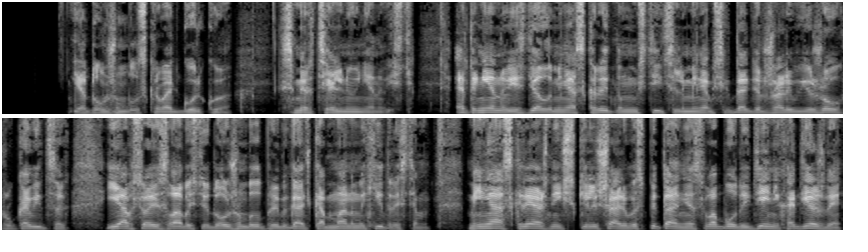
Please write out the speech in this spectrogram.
— я должен был скрывать горькую, смертельную ненависть. Эта ненависть сделала меня скрытным мстителем, меня всегда держали в ежовых рукавицах, и я в своей слабости должен был прибегать к обманам и хитростям. Меня скряжнически лишали воспитания, свободы, денег, одежды,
